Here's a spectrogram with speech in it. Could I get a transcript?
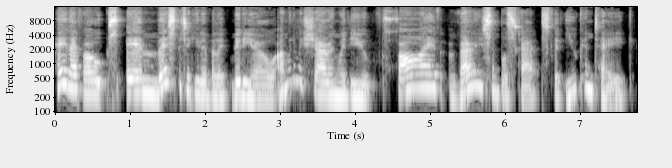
Hey there, folks. In this particular video, I'm going to be sharing with you five very simple steps that you can take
